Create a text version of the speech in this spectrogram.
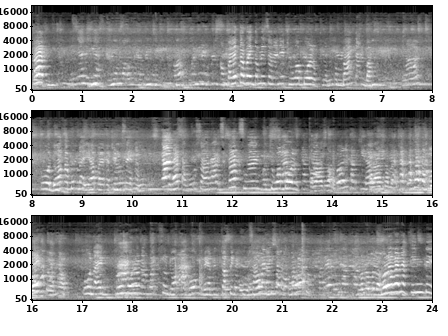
Pat! Ang palit na vitamin sa nani, chewable. Yan itong bata ba? Na? Oo, duha ka bukla iya para ka Chelsea. Ang Scotch! Ang usara, Scotch nga, chewable. Karasa. Karasa man. Oo, na promo ron ang Watson, duha ka buk, rehabilit kapin, usaw na isa ka tuwa. Mura na nagtindi.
